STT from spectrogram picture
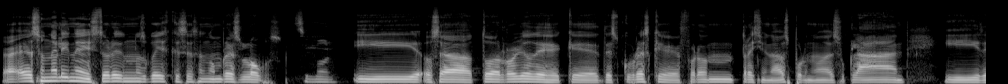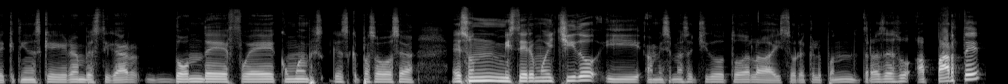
ah, es una línea de historia de unos güeyes que se hacen hombres lobos. Simón. Y, o sea, todo el rollo de que descubres que fueron traicionados por uno de su clan y de que tienes que ir a investigar dónde fue, cómo es qué es que pasó. O sea, es un misterio muy chido y a mí se me hace chido toda la historia que le ponen detrás de eso. Aparte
